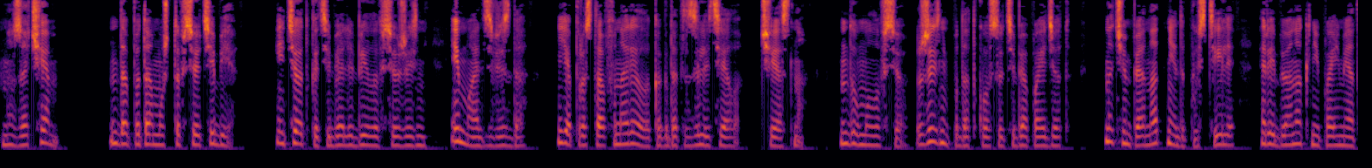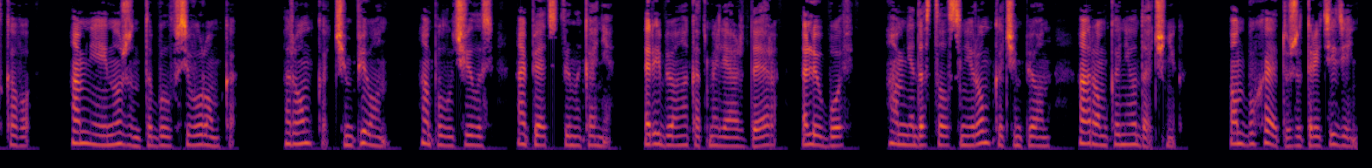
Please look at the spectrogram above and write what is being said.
но зачем? Да потому что все тебе. И тетка тебя любила всю жизнь, и мать звезда. Я просто офонарела, когда ты залетела, честно. Думала, все, жизнь под откос у тебя пойдет. На чемпионат не допустили, ребенок не пойми от кого. А мне и нужен-то был всего Ромка. Ромка — чемпион. А получилось, опять ты на коне. Ребенок от миллиардера, любовь, а мне достался не Ромка чемпион, а Ромка неудачник. Он бухает уже третий день,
